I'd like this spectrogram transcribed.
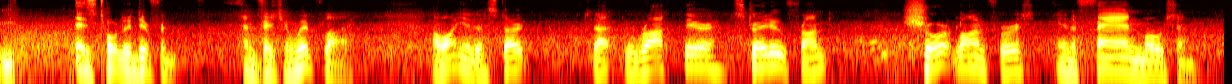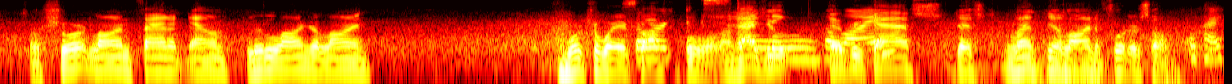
it's totally different than fishing with fly. I want you to start that rock there, straight out front, short line first in a fan motion. So short line, fan it down, a little longer line, and work your way across we're the pool. And as you, every line? cast, just lengthen your line a foot or so Okay.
